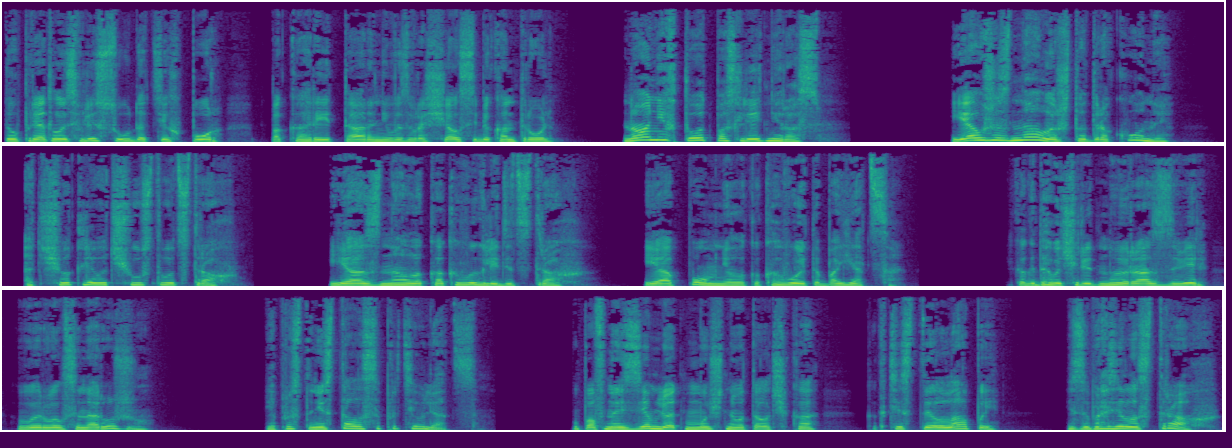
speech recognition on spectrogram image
то пряталась в лесу до тех пор, пока Рейтар не возвращал себе контроль. Но не в тот последний раз. Я уже знала, что драконы отчетливо чувствуют страх. Я знала, как выглядит страх. Я помнила, каково это бояться. И когда в очередной раз зверь вырвался наружу, я просто не стала сопротивляться упав на землю от мощного толчка, когтистой лапой, изобразила страх,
